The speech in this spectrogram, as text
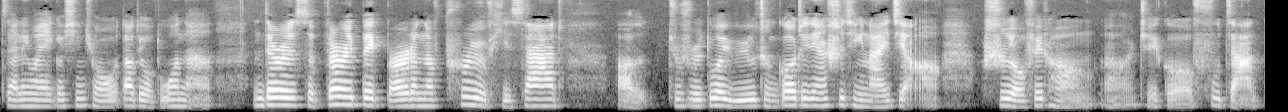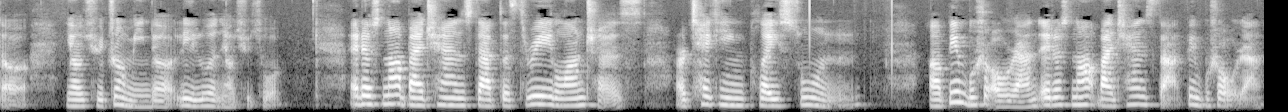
在另外一个星球到底有多难。There is a very big burden of proof, he said. 呃，就是对于整个这件事情来讲，是有非常呃这个复杂的要去证明的立论要去做。It is not by chance that the three launches are taking place soon. 呃，并不是偶然。It is not by chance that 并不是偶然。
